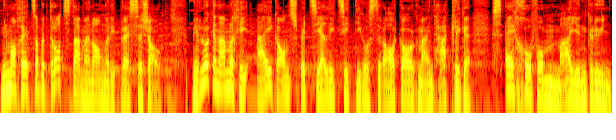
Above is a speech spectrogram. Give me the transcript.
wir machen jetzt aber trotzdem eine andere Presseschau. Wir schauen nämlich in eine ganz spezielle Zeitung aus der Aargauer Gemeinde Häcklingen, das Echo vom Maiengrün,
